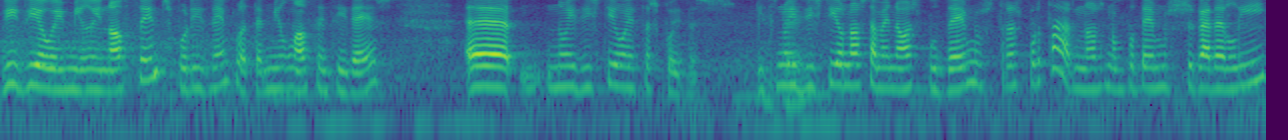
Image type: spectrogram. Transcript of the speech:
viveu em 1900, por exemplo, até 1910, ah, não existiam essas coisas. E se não existiam, nós também não as podemos transportar. Nós não podemos chegar ali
